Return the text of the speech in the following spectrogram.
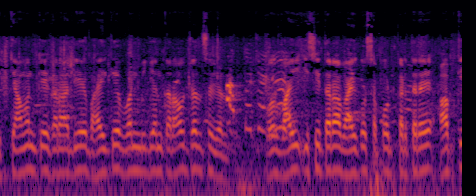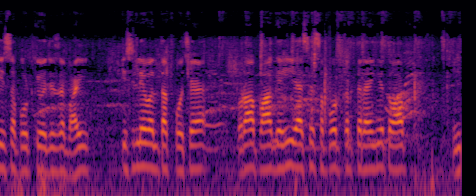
इक्यावन के करा दिए, भाई के वन मिलियन कराओ जल्द से जल्द। और भाई इसी तरह भाई को सपोर्ट करते रहे। आपकी सपोर्ट की वजह से भाई इस लेवल तक पहुँचे हैं। और आप आगे ही ऐसे सपोर्ट करते रहेंगे तो आप इन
